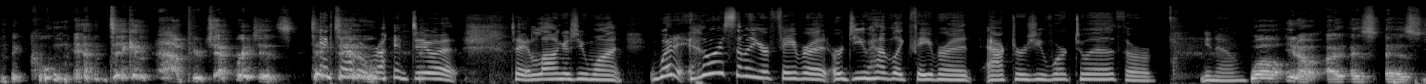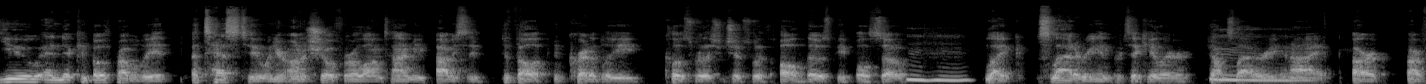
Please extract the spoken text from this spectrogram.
like cool man take a nap you're jeff bridges take Yeah, two right. Do it. Take as long as you want. What? Who are some of your favorite, or do you have like favorite actors you've worked with, or you know? Well, you know, I- as as you and Nick can both probably attest to, when you're on a show for a long time, you obviously develop incredibly close relationships with all those people. So, Mm-hmm. like Slattery in particular, John Slattery and I are are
